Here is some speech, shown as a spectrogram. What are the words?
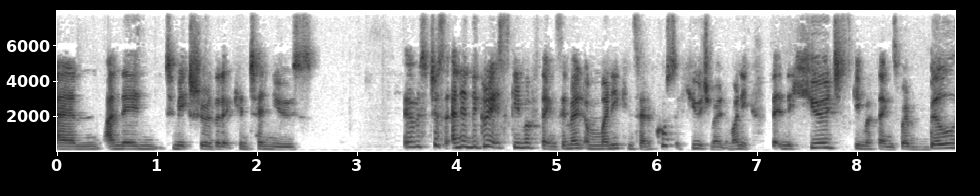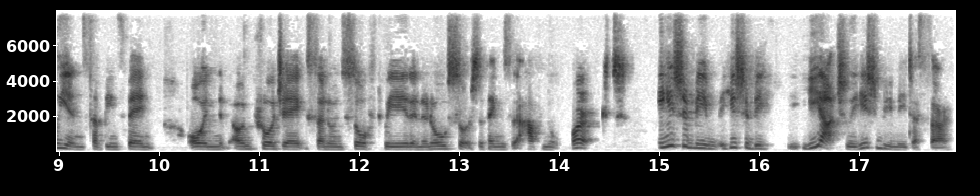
um, and then to make sure that it continues. It was just, and in the great scheme of things, the amount of money concerned, of course, a huge amount of money, but in the huge scheme of things, where billions have been spent on on projects and on software and on all sorts of things that have not worked, he should be, he should be, he actually, he should be made a star.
